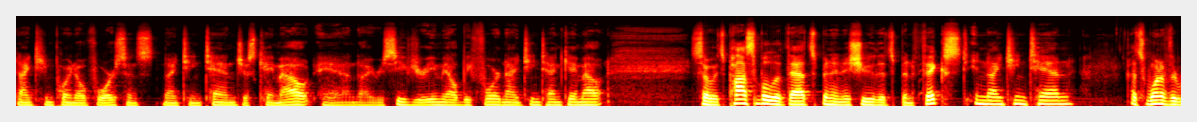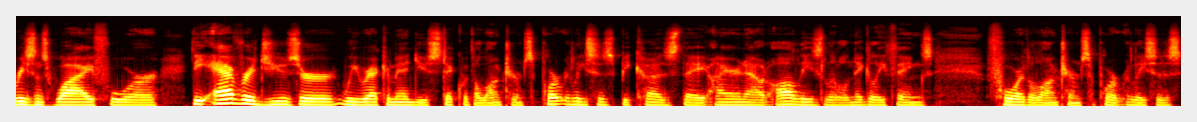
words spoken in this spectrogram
19.04 since 1910 just came out, and I received your email before 1910 came out. So it's possible that that's been an issue that's been fixed in 1910. That's one of the reasons why, for the average user, we recommend you stick with the long term support releases because they iron out all these little niggly things for the long term support releases.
